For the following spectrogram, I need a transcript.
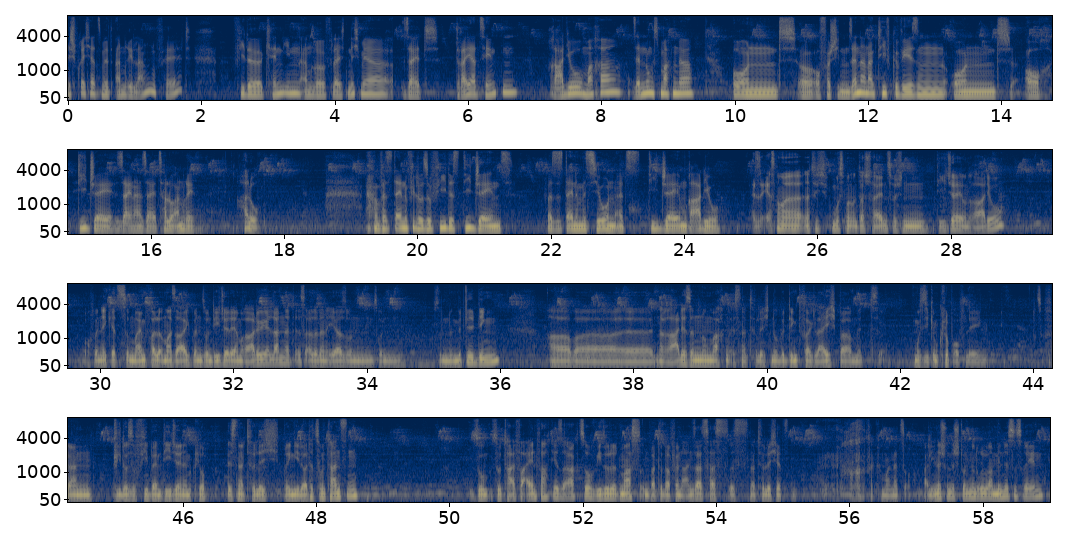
Ich spreche jetzt mit André Langenfeld. Viele kennen ihn, andere vielleicht nicht mehr. Seit drei Jahrzehnten Radiomacher, Sendungsmachender und äh, auf verschiedenen Sendern aktiv gewesen und auch DJ seinerseits. Hallo André. Hallo. Was ist deine Philosophie des DJs? Was ist deine Mission als DJ im Radio? Also erstmal natürlich muss man unterscheiden zwischen DJ und Radio. Auch wenn ich jetzt in meinem Fall immer sage, ich bin so ein DJ, der im Radio gelandet ist, also dann eher so ein, so ein, so ein Mittelding. Aber äh, eine Radiosendung machen ist natürlich nur bedingt vergleichbar mit Musik im Club auflegen. Insofern Philosophie beim DJ im Club ist natürlich, bringen die Leute zum Tanzen. So, total vereinfacht gesagt, so wie du das machst und was du da für einen Ansatz hast, ist natürlich jetzt, da kann man jetzt auch alleine schon eine Stunde drüber mindestens reden.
